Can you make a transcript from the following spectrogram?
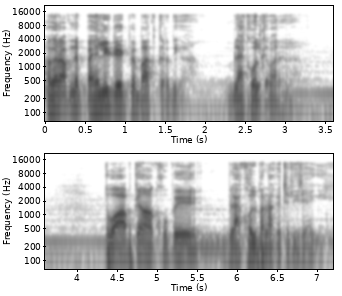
अगर आपने पहली डेट पे बात कर दिया ब्लैक होल के बारे में तो आपके आँखों पे ब्लैक होल बना के चली जाएगी।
